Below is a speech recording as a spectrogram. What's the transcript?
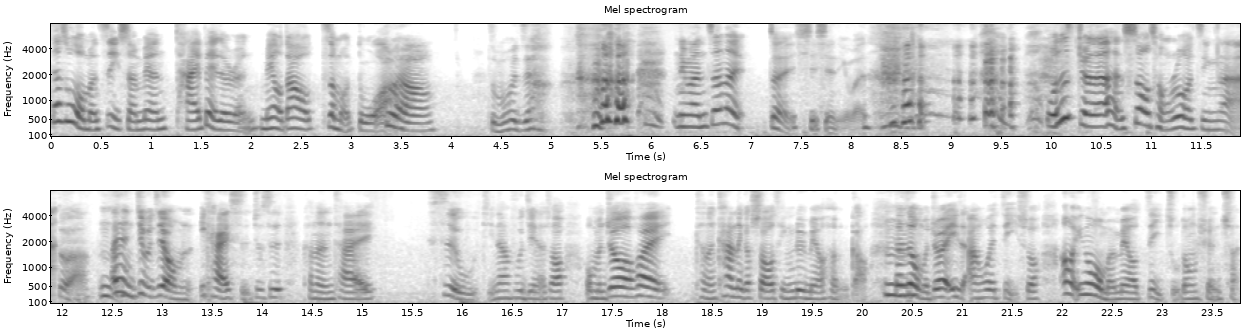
但是我们自己身边台北的人没有到这么多啊。对啊，怎么会这样？你们真的对，谢谢你们。我是觉得很受宠若惊啦。对啊，嗯而且你记不记得我们一开始就是可能才四五集那附近的时候，我们就会可能看那个收听率没有很高，嗯。但是我们就会一直安慰自己说，哦，因为我们没有自己主动宣传，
